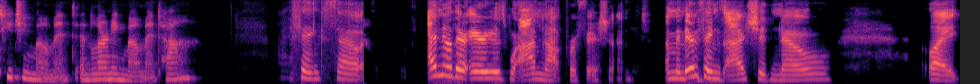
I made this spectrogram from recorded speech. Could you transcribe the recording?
teaching moment and learning moment, huh? I think so. I know there are areas where I'm not proficient. I mean, there are things mm-hmm. I should know. Like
